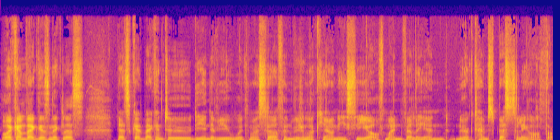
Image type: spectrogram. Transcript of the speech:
Welcome back, this is Nicholas. Let's get back into the interview with myself and Vishen Lakhiani, CEO of Mindvalley and New York Times bestselling author.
